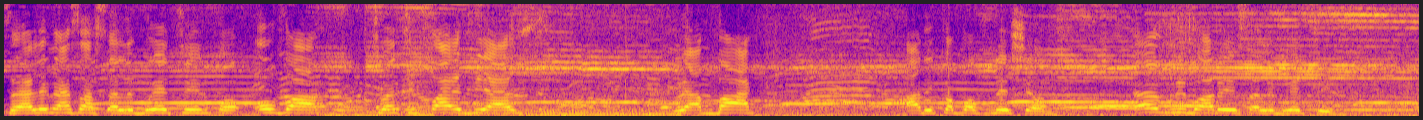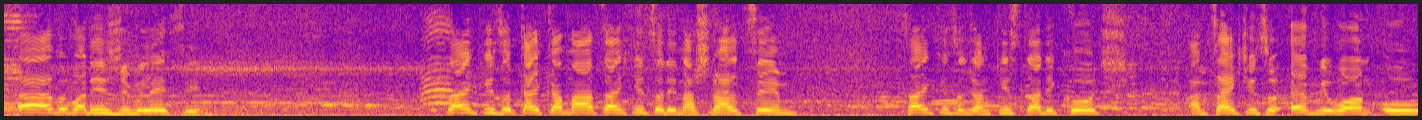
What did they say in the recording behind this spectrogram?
Sierra are celebrating for over 25 years. We are back at the Cup of Nations. Everybody is celebrating. Everybody is jubilating. Thank you to Kei Kamara. Thank you to the national team. Thank you to John Keister, the coach. And thank you to everyone who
